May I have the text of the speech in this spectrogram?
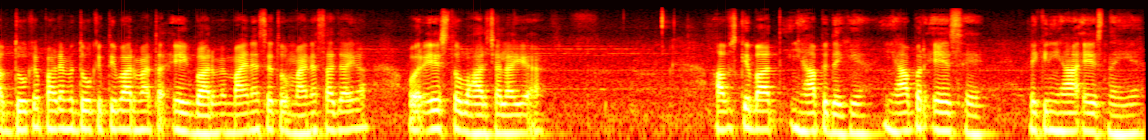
अब दो के पहाड़े में दो कितनी बार में आता है? एक बार में। माइनस है तो माइनस आ जाएगा और एस तो बाहर चला गया है। अब उसके बाद यहाँ पे देखिए, यहाँ पर एस है, लेकिन यहाँ एस नहीं है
